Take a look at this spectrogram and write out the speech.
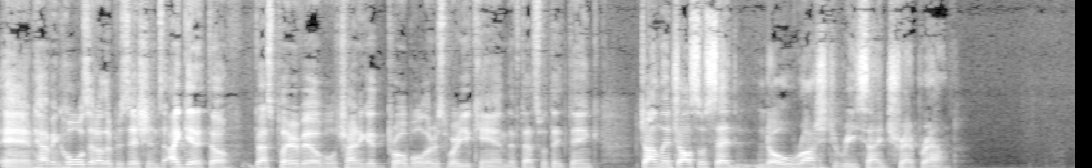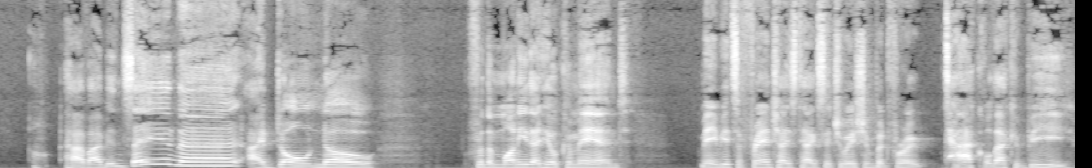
and having holes at other positions. I get it though. Best player available, trying to get Pro Bowlers where you can, if that's what they think. John Lynch also said no rush to re-sign Trent Brown. Have I been saying that? I don't know. For the money that he'll command, maybe it's a franchise tag situation, but for a tackle, that could be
